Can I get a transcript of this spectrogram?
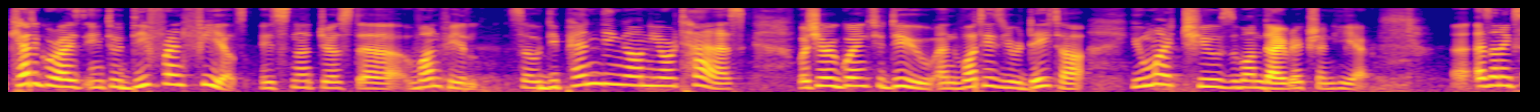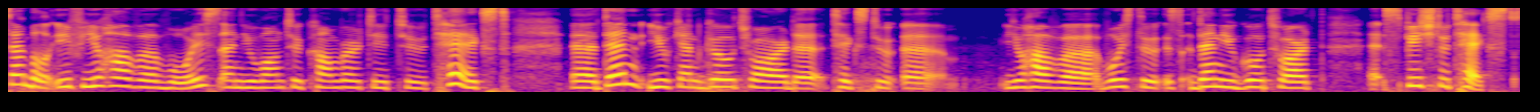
categorized into different fields. It's not just uh, one field. So depending on your task, what you're going to do, and what is your data, you might choose one direction here. Uh, as an example, if you have a voice and you want to convert it to text, uh, then you can go to our text to. Uh, you have a voice to. Then you go to our uh, speech to text.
